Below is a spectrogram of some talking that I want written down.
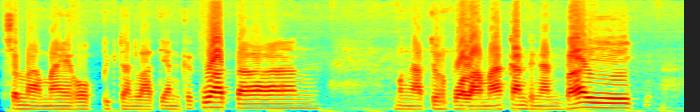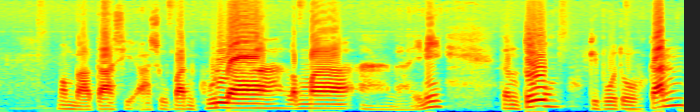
senam aerobik dan latihan kekuatan, mengatur pola makan dengan baik, membatasi asupan gula, lemak. Nah, ini tentu dibutuhkan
